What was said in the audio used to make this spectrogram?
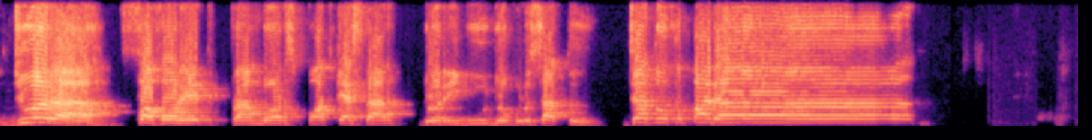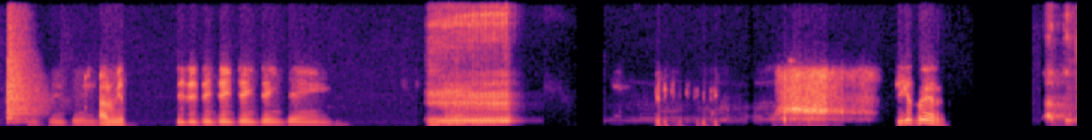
juara favorit Prambors Podcaster 2021 jatuh kepada Almit. Jing jing jing jing jing jing. Dikit ber. satu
